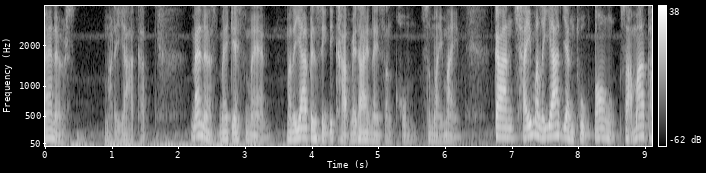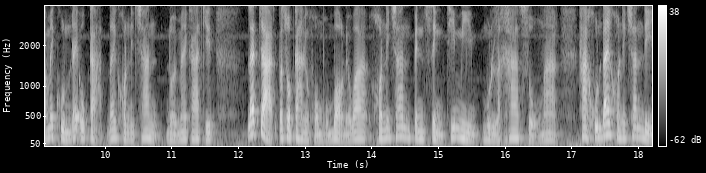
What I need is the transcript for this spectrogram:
manners มารยาทครับ manners make a man มารยาทเป็นสิ่งที่ขาดไม่ได้ในสังคมสมัยใหม่ การใช้มารยาทอย่างถูกต้องสามารถทำให้คุณได้โอกาสได้ connection โดยไม่คาดคิด และจากประสบการณ์ของผมผมบอกเลยว่า connection เป็นสิ่งที่มีมูลค่าสูงมาก หากคุณได้ connection ดี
